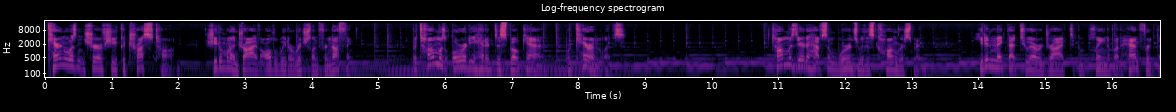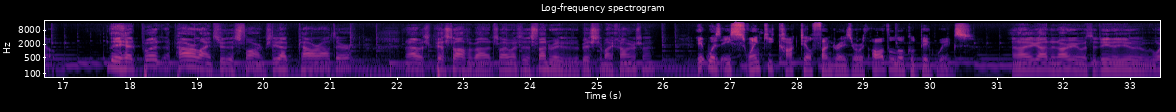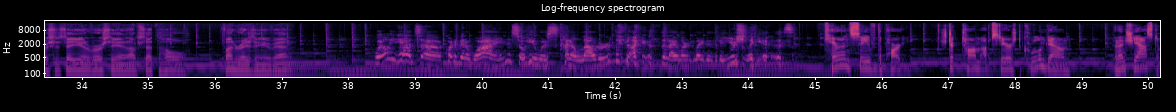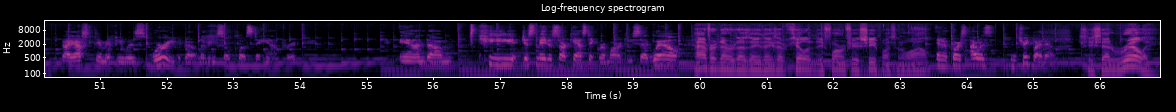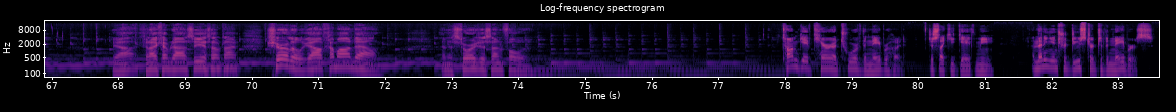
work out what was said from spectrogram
Karen wasn't sure if she could trust Tom. She didn't want to drive all the way to Richland for nothing. But Tom was already headed to Spokane, where Karen lives. Tom was there to have some words with his congressman. He didn't make that two hour drive to complain about Hanford, though. They had put a power line through this farm. See that tower out there? And I was pissed off about it, so I went to this fundraiser to bitch to my congressman. It was a swanky cocktail fundraiser with all the local bigwigs. And I got in an argument with the dean of Washington State University and upset the whole fundraising event. Well, he had uh, quite a bit of wine, so he was kind of louder than I, than I learned later that he usually is. Karen saved the party. She took Tom upstairs to cool him down, and then she asked him. I asked him if he was worried about living so close to Hanford. And um, he just made a sarcastic remark. He said, Well, Hanford never does anything except kill and deform a few sheep once in a while. And of course, I was intrigued by that. She said, Really? Yeah, can I come down and see you sometime? Sure, little gal, come on down. And the story just unfolded. Tom gave Karen a tour of the neighborhood, just like he gave me, and then he introduced her to the neighbors.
